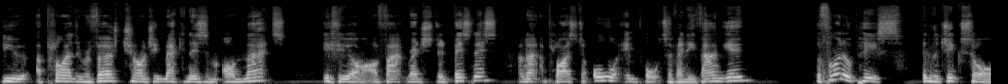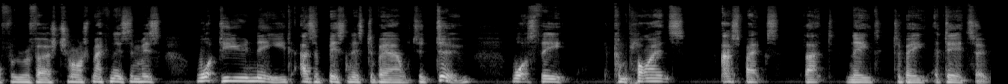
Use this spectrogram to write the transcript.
you apply the reverse charging mechanism on that if you are a VAT registered business, and that applies to all imports of any value. The final piece in the jigsaw for the reverse charge mechanism is what do you need as a business to be able to do? What's the compliance aspects that need to be adhered to?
